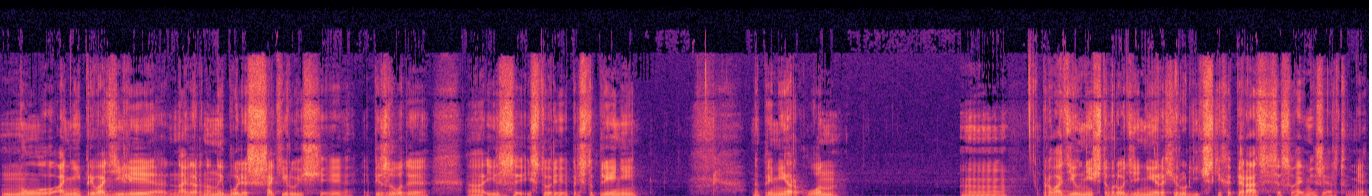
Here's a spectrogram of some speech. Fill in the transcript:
ну, они приводили, наверное, наиболее шокирующие эпизоды э, из истории преступлений. Например, он проводил нечто вроде нейрохирургических операций со своими жертвами.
